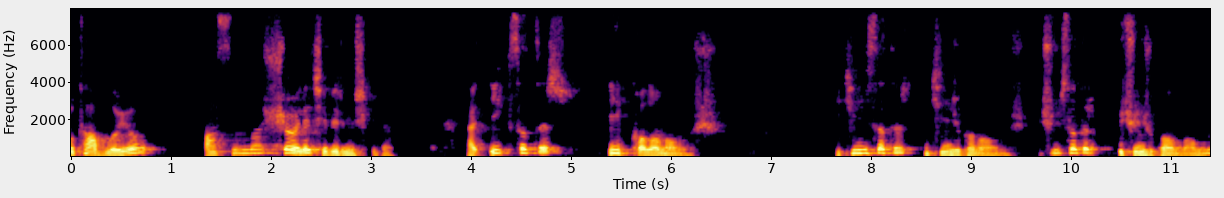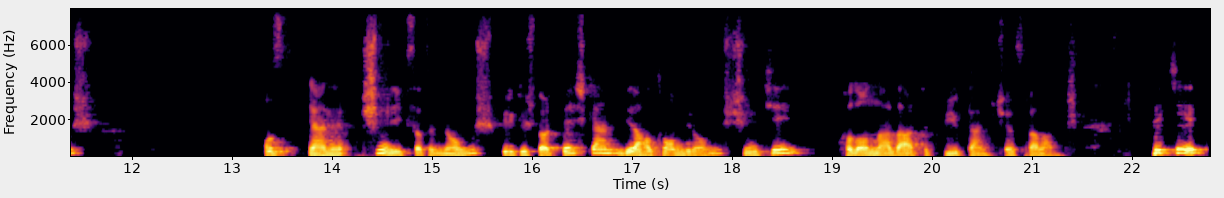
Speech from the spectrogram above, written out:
bu tabloyu aslında şöyle çevirmiş gibi. Yani ilk satır ilk kolon olmuş. İkinci satır ikinci kolon olmuş. Üçüncü satır üçüncü kolon olmuş. O, yani şimdi ilk satır ne olmuş? 1, 2, 3, 4, 5 iken 1, 6, 11 olmuş. Çünkü kolonlarda artık büyükten küçüğe sıralanmış. Peki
